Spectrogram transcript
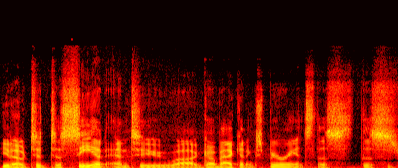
you know, to to see it and to uh, go back and experience this this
